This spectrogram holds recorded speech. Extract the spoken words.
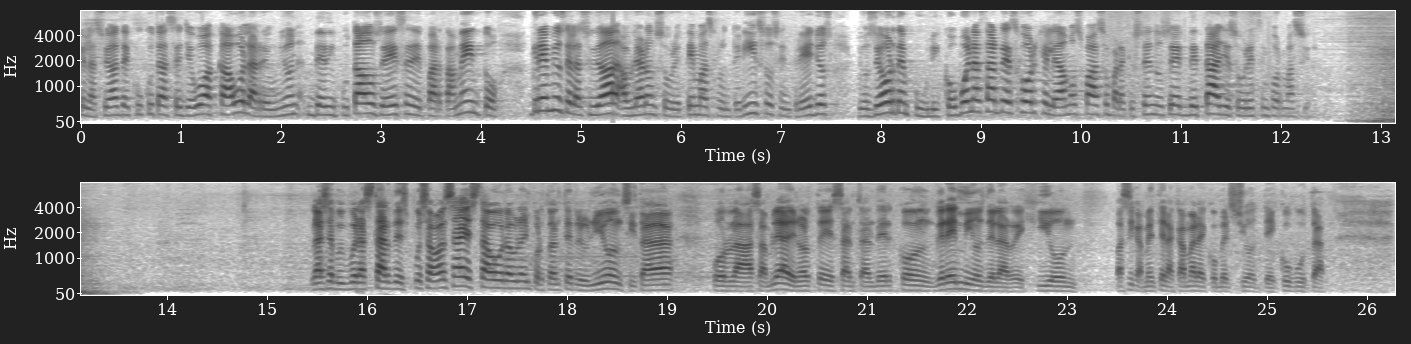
En la ciudad de Cúcuta se llevó a cabo la reunión de diputados de ese departamento. Gremios de la ciudad hablaron sobre temas fronterizos, entre ellos los de orden público. Buenas tardes, Jorge. Le damos paso para que usted nos dé detalles sobre esta información. Gracias, muy buenas tardes. Pues avanza a esta hora una importante reunión citada por la Asamblea de Norte de Santander con gremios de la región, básicamente la Cámara de Comercio de Cúcuta.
